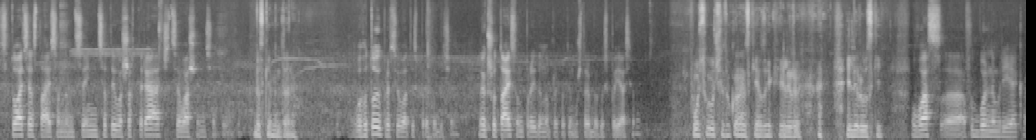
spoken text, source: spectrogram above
ситуація з Тайсоном це ініціатива Шахтаря чи це ваша ініціатива? без комментариев. Ви готові працювати з перекладачем? Ну, якщо Тайсон прийде, наприклад, йому ж треба якось пояснювати. Пусть учит украинский язык или, ру- или русский. У вас е, футбольна мрія яка?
